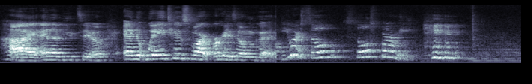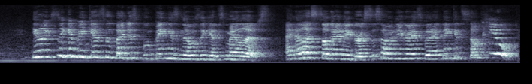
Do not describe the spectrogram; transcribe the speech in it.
Hi, I love you too. And way too smart for his own good. You are so, so squirmy. he likes to give me kisses by just booping his nose against my lips. I know that's still to be gross to some of you guys, but I think it's so cute.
